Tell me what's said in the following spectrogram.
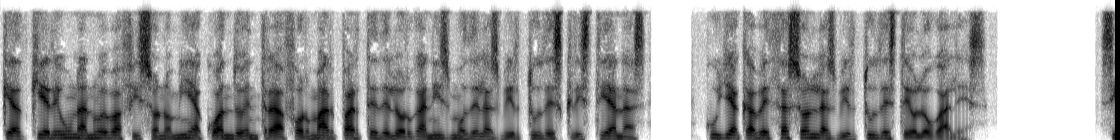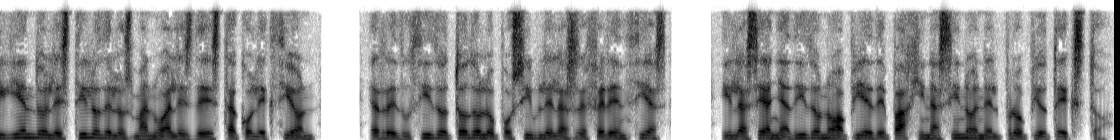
que adquiere una nueva fisonomía cuando entra a formar parte del organismo de las virtudes cristianas, cuya cabeza son las virtudes teologales. Siguiendo el estilo de los manuales de esta colección, he reducido todo lo posible las referencias, y las he añadido no a pie de página sino en el propio texto.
